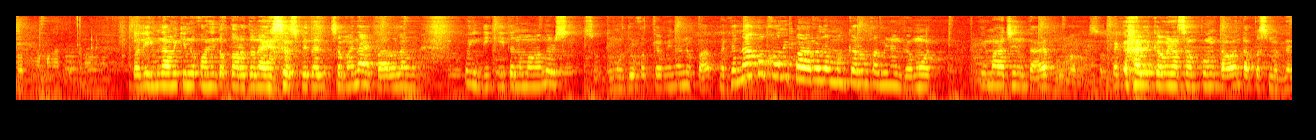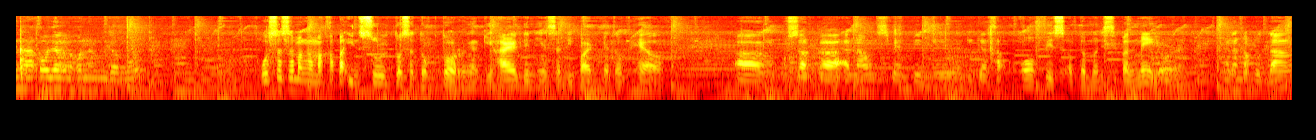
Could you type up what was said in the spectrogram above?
abot ng mga timbangan. Palihim namin kinukuha ni Dr. Donay sa hospital sa Manay para lang, uy, hindi kita ng mga nurse. So, dumudukot kami ng ano pa. Nagnanakaw kami para lang magkaroon kami ng gamot. Imagine that. Nag-aaral kami ng 10 taon tapos magnanakaw lang ako ng gamot. Usa sa mga makapainsulto sa doktor nga gihire din sa Department of Health ang usa ka announcement din ni gikan sa Office of the Municipal Mayor nga nakabutang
